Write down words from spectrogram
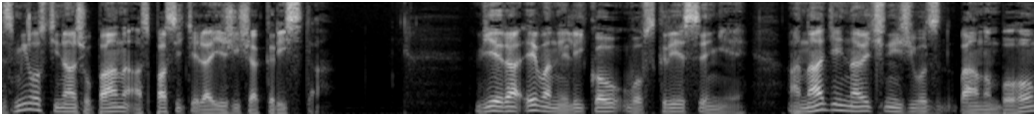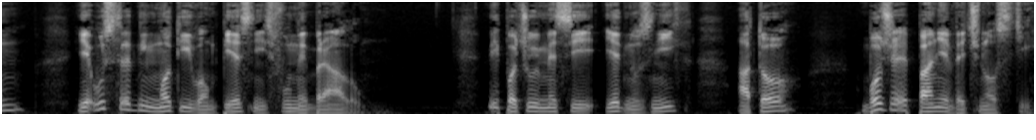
z milosti nášho pána a spasiteľa Ježiša Krista. Viera evanelikov vo vzkriesenie – a nádej na väčší život s Pánom Bohom je ústredným motívom piesní z funebrálu. Vypočujme si jednu z nich a to Bože Pane väčnosti.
